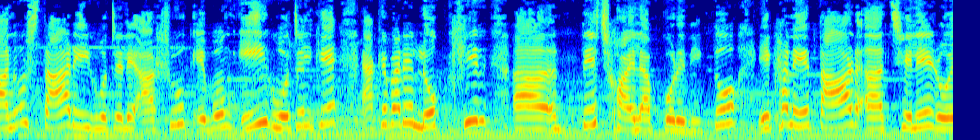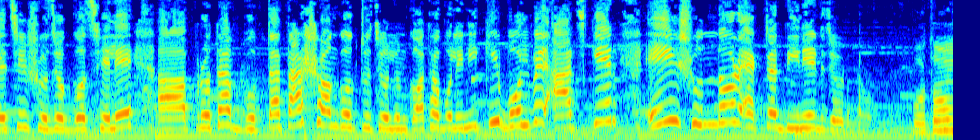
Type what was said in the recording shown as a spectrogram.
মানুষ তার এই হোটেলে আসুক এবং এই হোটেলকে একেবারে লক্ষ্মীর তে ছয় লাভ করে দিক। তো এখানে তার ছেলে রয়েছে, সুযোগ্য ছেলে প্রতাপ গুপ্তা। তার সঙ্গে একটু চলুন কথা বলিনি কি বলবে আজকের এই সুন্দর একটা দিনের জন্য? প্রথম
